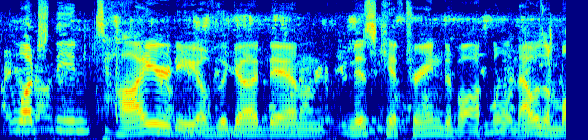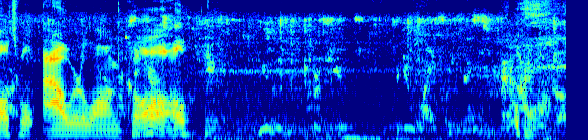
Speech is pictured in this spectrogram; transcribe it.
I drew a watched the entirety of the goddamn Mizkif train debacle, and that was a multiple hour long call. If you refuse to do wifely things, then I will go.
